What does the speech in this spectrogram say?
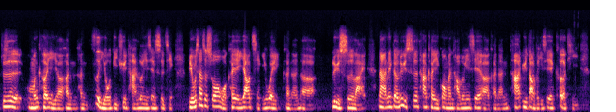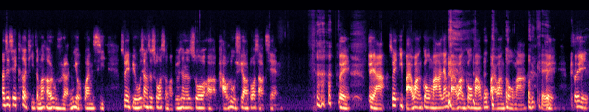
就是我们可以呃很很自由地去谈论一些事情，比如像是说我可以邀请一位可能呃。律师来，那那个律师他可以跟我们讨论一些呃，可能他遇到的一些课题。那这些课题怎么和人有关系？所以，比如像是说什么，比如像是说呃，跑路需要多少钱？对对啊，所以一百万够吗？两百万够吗？五百万够 吗？OK，对，所以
